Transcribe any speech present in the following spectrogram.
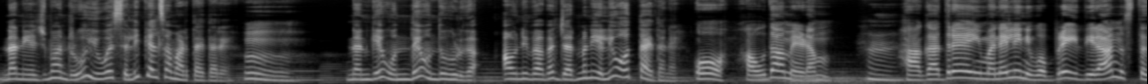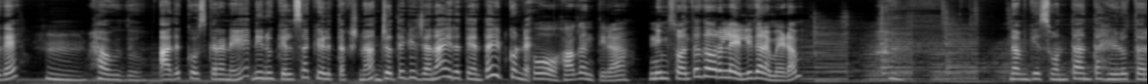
ನನ್ನ ಯಜಮಾನ್ರು ಯು ಎಸ್ ಅಲ್ಲಿ ಕೆಲಸ ಮಾಡ್ತಾ ಇದ್ದಾರೆ ಹ್ಮ್. ನನ್ಗೆ ಒಂದೇ ಒಂದು ಹುಡುಗ. ಅವನಿವಾಗ ಜರ್ಮನಿಯಲ್ಲಿ ಓದ್ತಾ ಇದ್ದಾನೆ. ಓ ಹೌದಾ ಮೇಡಮ್ ಹ್ಮ್. ಹಾಗಾದ್ರೆ ಈ ಮನೇಲಿ ನೀವೊಬ್ಬರೇ ಇದ್ದೀರಾ ಅನ್ನಿಸ್ತದೆ? ಹ್ಮ್ ಹೌದು. ಅದಕ್ಕೋಸ್ಕರನೇ ನೀನು ಕೆಲಸ ಕೇಳಿದ ತಕ್ಷಣ ಜೊತೆಗೆ ಜನ ಇರತ್ತೆ ಅಂತ ಇಟ್ಕೊಂಡೆ. ಓ ಹಾಗಂತೀರಾ? ನಿಮ್ ಸ್ವಂತದವರೆಲ್ಲ ಎಲ್ಲಿದ್ದಾರೆ ಮೇಡಮ್ ನಮ್ಗೆ ಸ್ವಂತ ಅಂತ ಹೇಳೋ ತರ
